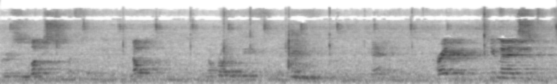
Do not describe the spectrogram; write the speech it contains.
gruesome looks, but nope, no broken teeth. Okay, break, a few minutes.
